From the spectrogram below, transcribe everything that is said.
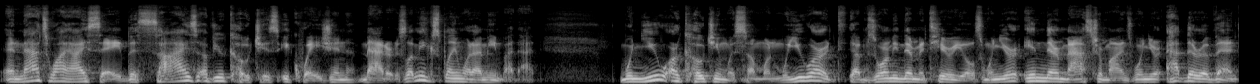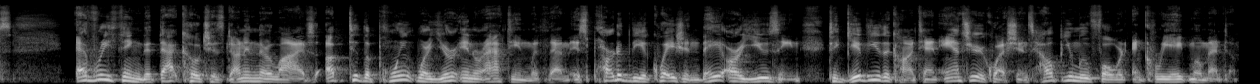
And that's why I say the size of your coach's equation matters. Let me explain what I mean by that. When you are coaching with someone, when you are absorbing their materials, when you're in their masterminds, when you're at their events, everything that that coach has done in their lives up to the point where you're interacting with them is part of the equation they are using to give you the content, answer your questions, help you move forward, and create momentum.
